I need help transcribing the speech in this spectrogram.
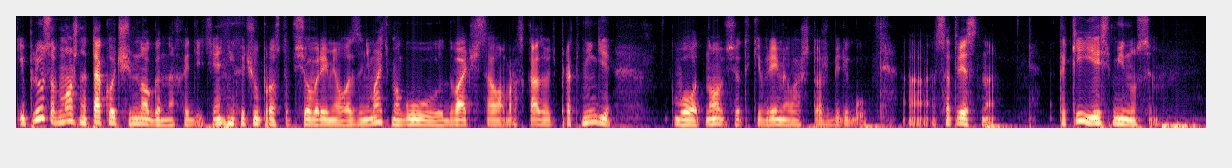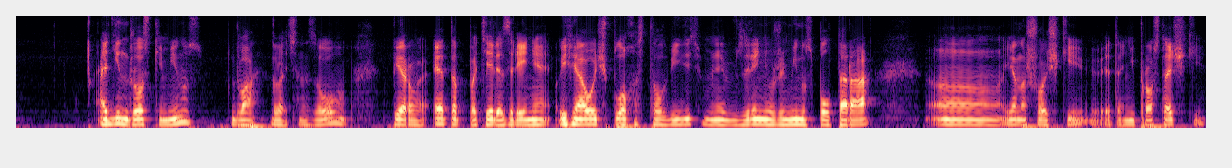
И плюсов можно так очень много находить. Я не хочу просто все время вас занимать, могу два часа вам рассказывать про книги, вот, но все-таки время ваше тоже берегу. А, соответственно, какие есть минусы? Один жесткий минус, два, давайте назову. Первое, это потеря зрения. Я очень плохо стал видеть, у меня зрение уже минус полтора. А, я ношу очки, это не просто очки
